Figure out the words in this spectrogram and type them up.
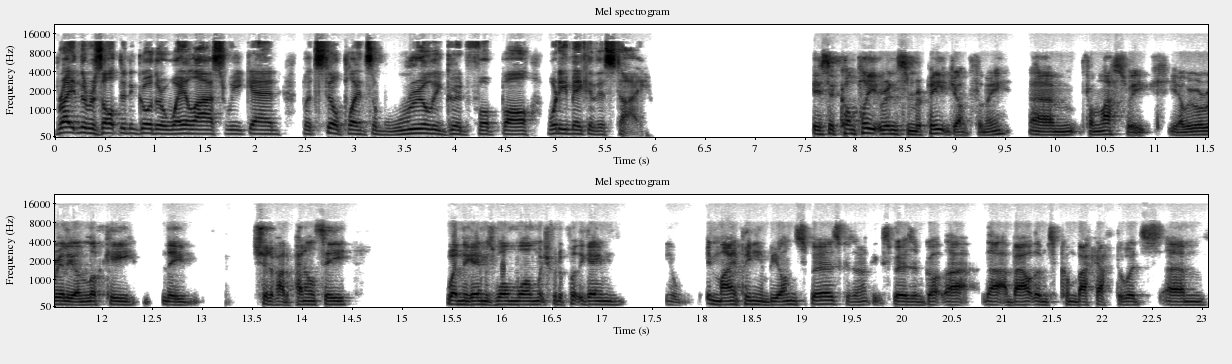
Brighton, the result didn't go their way last weekend, but still playing some really good football. What do you make of this tie? It's a complete rinse and repeat job for me um, from last week. You know, we were really unlucky. They should have had a penalty when the game was one-one, which would have put the game, you know, in my opinion, beyond Spurs because I don't think Spurs have got that that about them to come back afterwards. Um,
